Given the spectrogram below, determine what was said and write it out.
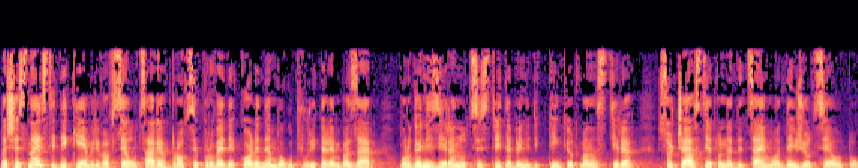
На 16 декември в село Царев Брод се проведе коледен благотворителен базар – организиран от сестрите бенедиктинки от манастира с участието на деца и младежи от селото.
